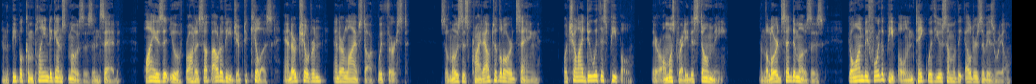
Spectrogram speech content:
and the people complained against Moses, and said, why is it you have brought us up out of Egypt to kill us, and our children, and our livestock with thirst? So Moses cried out to the Lord, saying, What shall I do with this people? They are almost ready to stone me. And the Lord said to Moses, Go on before the people, and take with you some of the elders of Israel.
